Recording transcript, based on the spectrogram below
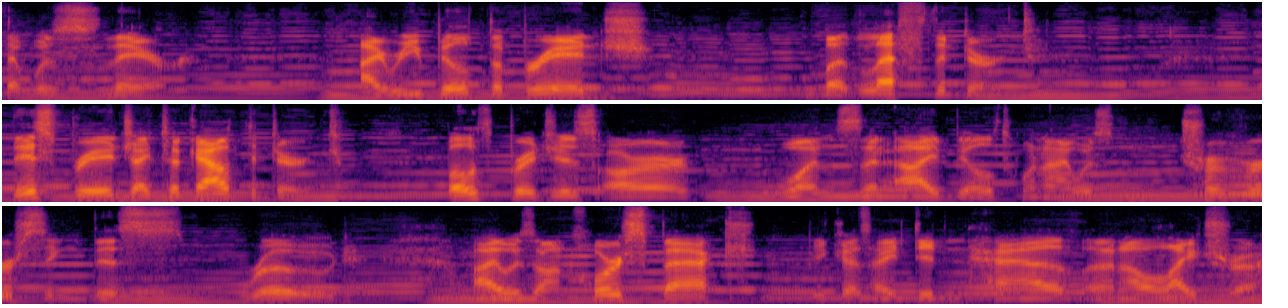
that was there. I rebuilt the bridge, but left the dirt. This bridge, I took out the dirt. Both bridges are ones that I built when I was traversing this road. I was on horseback because I didn't have an elytra.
